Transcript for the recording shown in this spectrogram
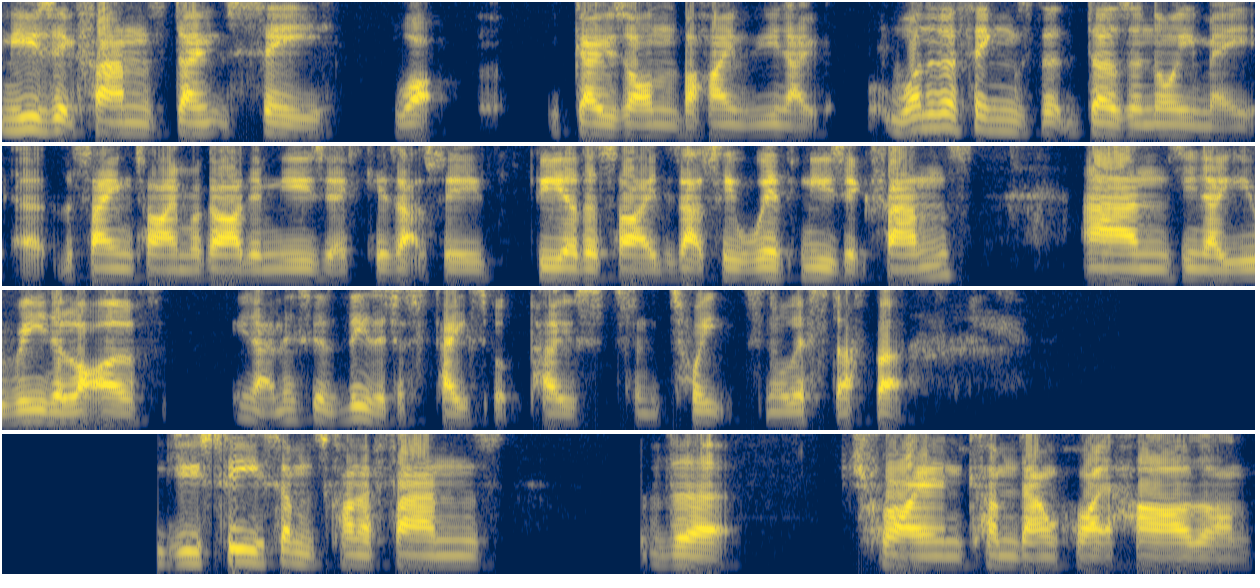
music fans don't see what goes on behind you know one of the things that does annoy me at the same time regarding music is actually the other side is actually with music fans. And you know you read a lot of you know this is these are just facebook posts and tweets and all this stuff but you see some kind of fans that try and come down quite hard on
